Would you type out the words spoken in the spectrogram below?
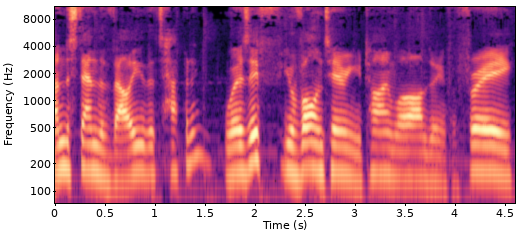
understand the value that's happening. Whereas if you're volunteering your time, well, I'm doing it for free.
